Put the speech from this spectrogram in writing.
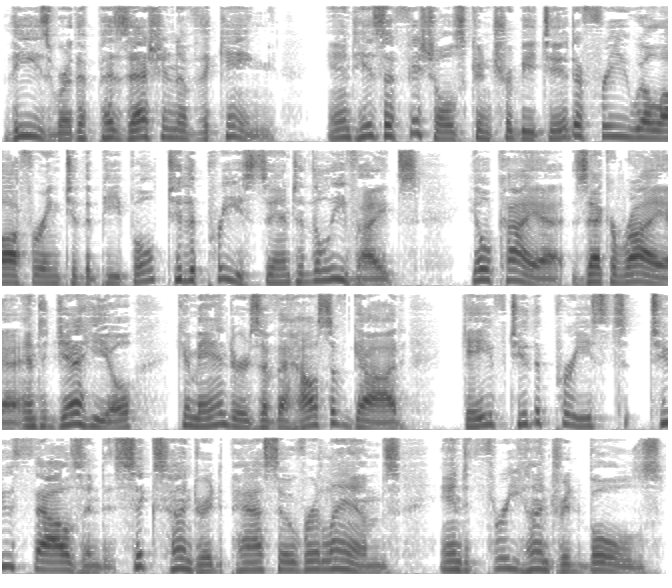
These were the possession of the king. And his officials contributed a free will offering to the people, to the priests, and to the Levites. Hilkiah, Zechariah, and Jehiel, commanders of the house of God, gave to the priests two thousand six hundred Passover lambs, and three hundred bulls.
